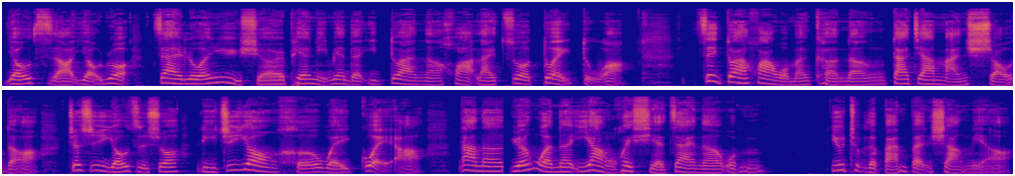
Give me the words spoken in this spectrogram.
游子啊有若在《论语学而篇》里面的一段呢话来做对读啊。这段话我们可能大家蛮熟的啊，就是游子说：“礼之用，和为贵啊。”那呢原文呢一样，我会写在呢我们 YouTube 的版本上面啊。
